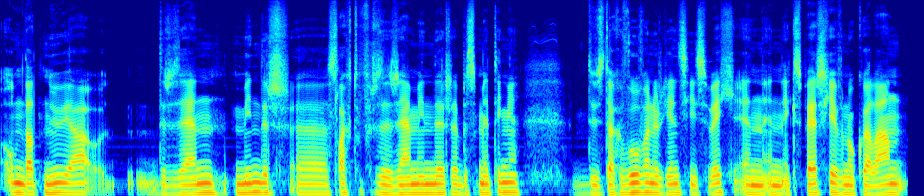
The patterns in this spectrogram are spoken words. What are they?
Omdat nu, ja, er zijn minder uh, slachtoffers, er zijn minder besmettingen. Dus dat gevoel van urgentie is weg. En, en, experts geven ook wel aan,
